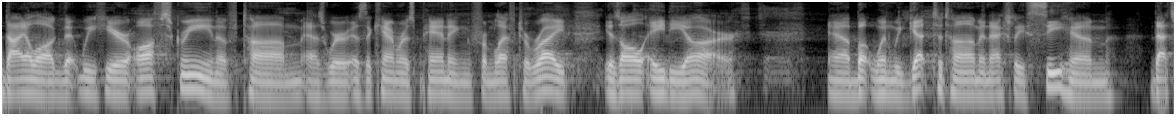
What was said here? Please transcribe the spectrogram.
dialogue that we hear off screen of Tom as we're as the camera is panning from left to right is all ADR Uh, but when we get to Tom and actually see him, that's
